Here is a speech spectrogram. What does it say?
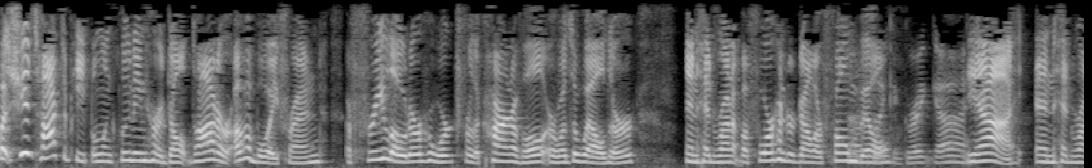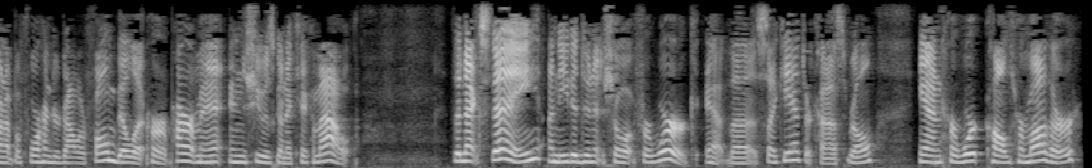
But she had talked to people, including her adult daughter, of a boyfriend, a freeloader who worked for the carnival or was a welder, and had run up a $400 phone Sounds bill. like a great guy. Yeah, and had run up a $400 phone bill at her apartment, and she was going to kick him out. The next day, Anita didn't show up for work at the psychiatric hospital, and her work called her mother,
